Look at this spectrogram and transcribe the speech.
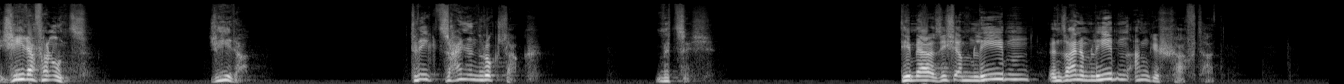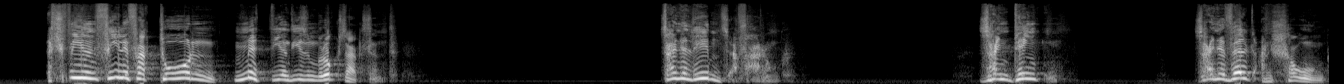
jeder von uns, jeder, trägt seinen Rucksack mit sich dem er sich im Leben, in seinem Leben angeschafft hat. Es spielen viele Faktoren mit, die in diesem Rucksack sind. Seine Lebenserfahrung, sein Denken, seine Weltanschauung.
